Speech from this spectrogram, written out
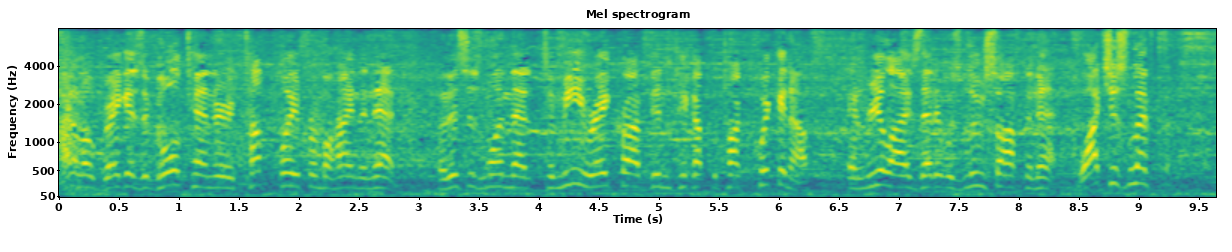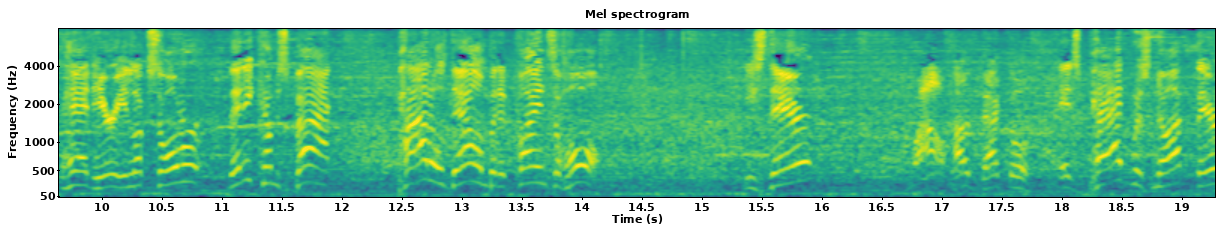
I don't know, Greg, as a goaltender, tough play from behind the net. But this is one that, to me, Raycroft didn't pick up the puck quick enough and realized that it was loose off the net. Watch his left head here. He looks over, then he comes back, paddle down, but it finds a hole. He's there. Wow, how'd that go? His pad was not there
